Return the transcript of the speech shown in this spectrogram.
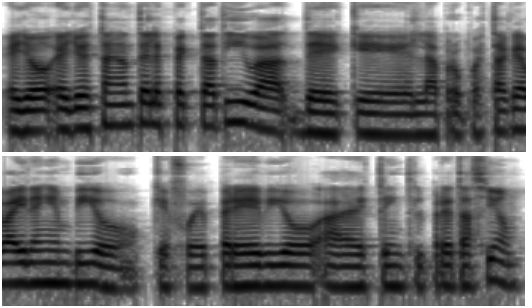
Ellos, ellos están ante la expectativa de que la propuesta que Biden envió, que fue previo a esta interpretación,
